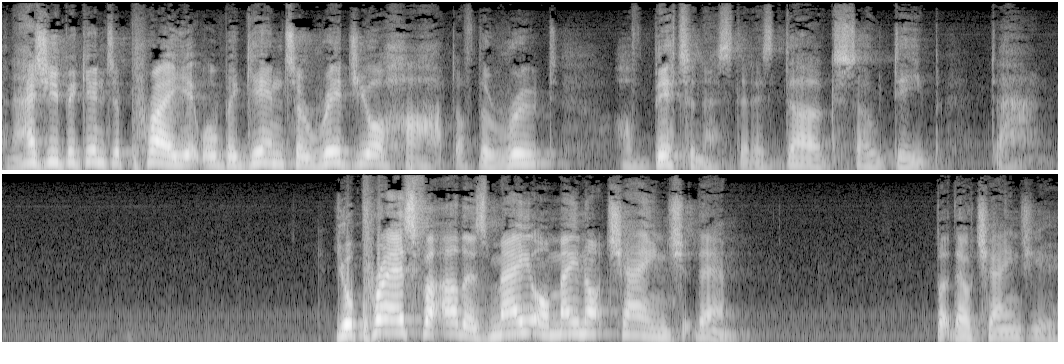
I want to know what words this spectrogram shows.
And as you begin to pray, it will begin to rid your heart of the root of bitterness that has dug so deep down. Your prayers for others may or may not change them, but they'll change you.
